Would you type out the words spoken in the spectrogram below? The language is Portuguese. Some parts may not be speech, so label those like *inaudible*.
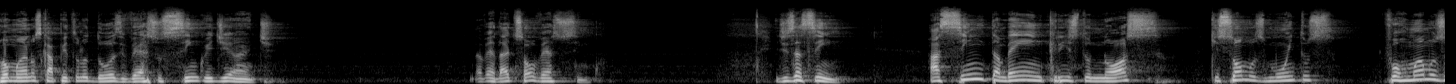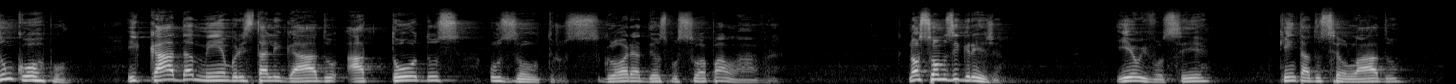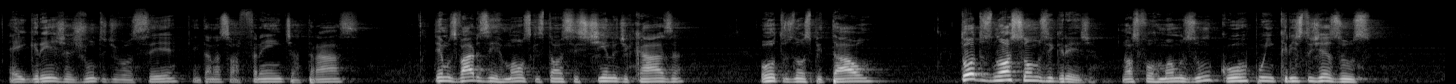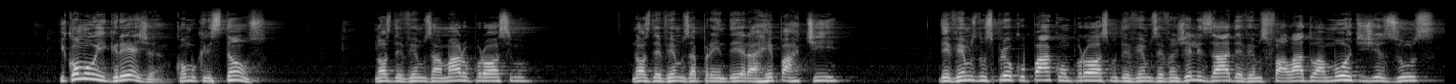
Romanos capítulo 12, verso 5 e diante. Na verdade, só o verso 5. Diz assim: Assim também em Cristo nós, que somos muitos, formamos um corpo, e cada membro está ligado a todos os outros. Glória a Deus por Sua palavra. Nós somos igreja. Eu e você, quem está do seu lado, é a igreja junto de você, quem está na sua frente, atrás. Temos vários irmãos que estão assistindo de casa, outros no hospital. Todos nós somos igreja. Nós formamos um corpo em Cristo Jesus. E como igreja, como cristãos, nós devemos amar o próximo, nós devemos aprender a repartir, devemos nos preocupar com o próximo, devemos evangelizar, devemos falar do amor de Jesus.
